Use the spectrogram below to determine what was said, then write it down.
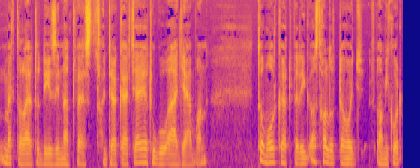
megtalálta Daisy Nutwest hotelkártyáját Hugo ágyában. Tom Orkart pedig azt hallotta, hogy amikor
